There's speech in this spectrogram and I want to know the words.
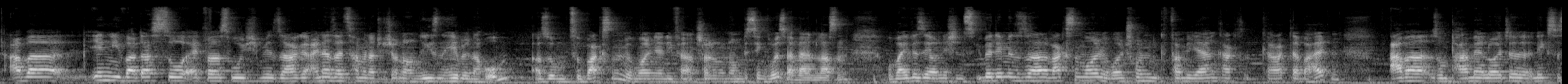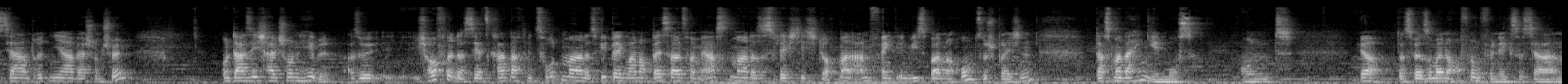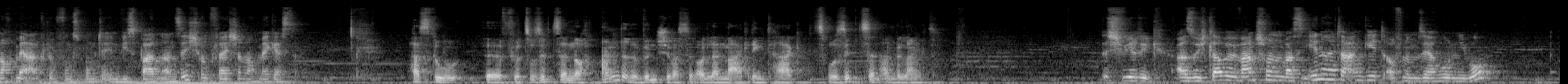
Aber irgendwie war das so etwas, wo ich mir sage, einerseits haben wir natürlich auch noch einen Riesenhebel nach oben, also um zu wachsen. Wir wollen ja die Veranstaltung noch ein bisschen größer werden lassen, wobei wir sie auch nicht ins Überdimensionale wachsen wollen. Wir wollen schon einen familiären Charakter behalten. Aber so ein paar mehr Leute nächstes Jahr, im dritten Jahr, wäre schon schön. Und da sehe ich halt schon einen Hebel. Also ich hoffe, dass jetzt gerade nach dem zweiten Mal, das Feedback war noch besser als beim ersten Mal, dass es vielleicht sich doch mal anfängt, in Wiesbaden noch rumzusprechen, dass man da hingehen muss. Und ja, das wäre so meine Hoffnung für nächstes Jahr. Noch mehr Anknüpfungspunkte in Wiesbaden an sich und vielleicht dann noch mehr Gäste. Hast du äh, für 2017 noch andere Wünsche, was den Online-Marketing-Tag 2017 anbelangt? Das ist schwierig. Also ich glaube, wir waren schon, was Inhalte angeht, auf einem sehr hohen Niveau.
